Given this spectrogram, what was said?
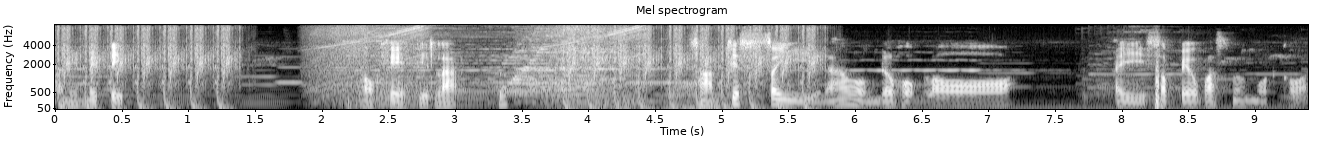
อันนี้ไม่ติด โอเคติดละสามเจ็ดสี่นะครับผมเดี๋ยวผมรอ ไอ้สเปลบัสมันหมดก่อน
